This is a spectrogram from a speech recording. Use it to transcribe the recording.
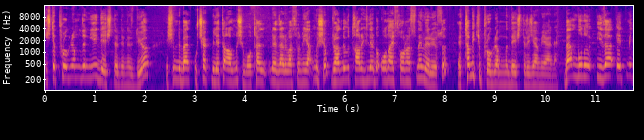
İşte programınızı niye değiştirdiniz diyor. E şimdi ben uçak bileti almışım, otel rezervasyonu yapmışım. Randevu tarihleri de 10 ay sonrasına veriyorsun. E tabii ki programımı değiştireceğim yani. Ben bunu izah etmek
